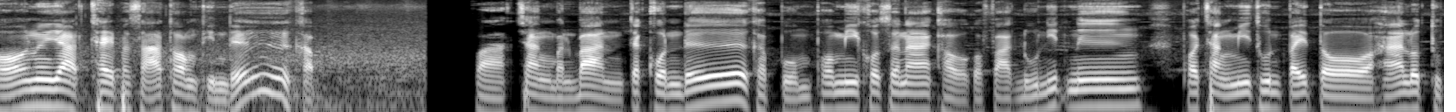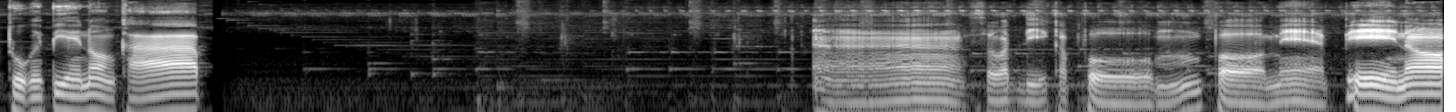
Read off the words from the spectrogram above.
ขออนุญาตใช้ภาษาท้องถิ่นเด้อครับ ฝากช่างบ้านๆจะคนเด้อครับผม พอมีโฆษณาเขาก็ฝากดูนิดนึง พอช่างมีทุนไปต่อหารถถูกๆให้พี่ให้น้องครับอ่าสวัสดีครับผมพ่อแม่พี่น้อ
